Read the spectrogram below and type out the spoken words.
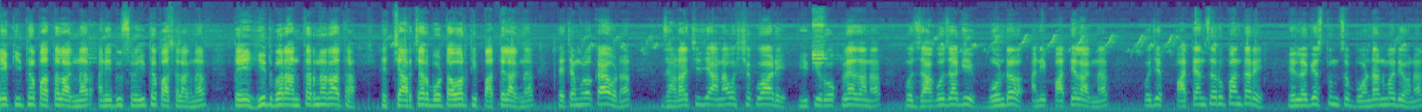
एक इथं पातं लागणार आणि दुसरं इथं पातं लागणार. तर हे हितभर अंतर न राहता हे चार चार बोटावर ती पाते लागणार. त्याच्यामुळं काय होणार? झाडाची जी अनावश्यक वाढ आहे ही ती रोखल्या जाणार व जागोजागी बोंड आणि पाते लागणार. व जे पात्यांचं रूपांतर आहे हे लगेच तुमचं बोंडांमध्ये होणार.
